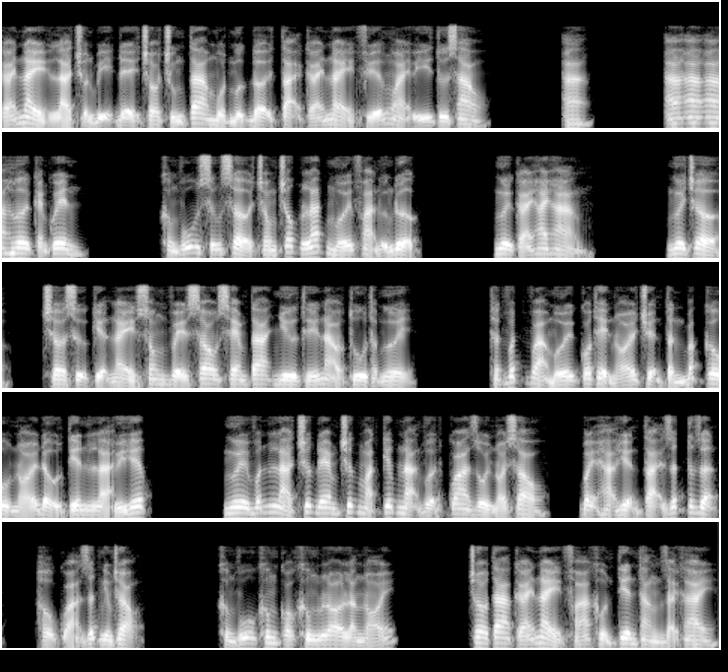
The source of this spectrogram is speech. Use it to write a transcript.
Cái này là chuẩn bị để cho chúng ta một mực đợi tại cái này phía ngoài ý tứ sao? A a a a, hơi kém quên. Khổng vũ xứng sở trong chốc lát mới phản ứng được. Ngươi cái hai hàng. Ngươi chờ chờ sự kiện này xong về sau xem ta như thế nào thu thập ngươi. Thật vất vả mới có thể nói chuyện tần bắc câu nói đầu tiên là uy hiếp. Ngươi vẫn là trước đem trước mặt kiếp nạn vượt qua rồi nói sau, vậy hạ hiện tại rất tức giận, hậu quả rất nghiêm trọng. Khổng vũ không có không lo lắng nói. Cho ta cái này phá khổn tiên thằng giải khai,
